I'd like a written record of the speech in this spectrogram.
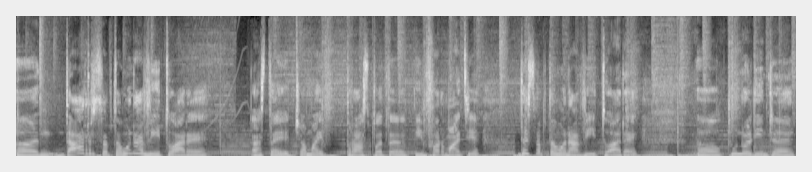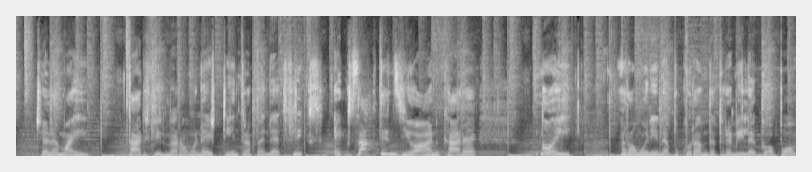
uh, dar săptămâna viitoare Asta e cea mai proaspătă informație. De săptămâna viitoare, uh, unul dintre cele mai tari filme românești intră pe Netflix, exact în ziua în care noi, românii, ne bucurăm de premiile Gopo,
